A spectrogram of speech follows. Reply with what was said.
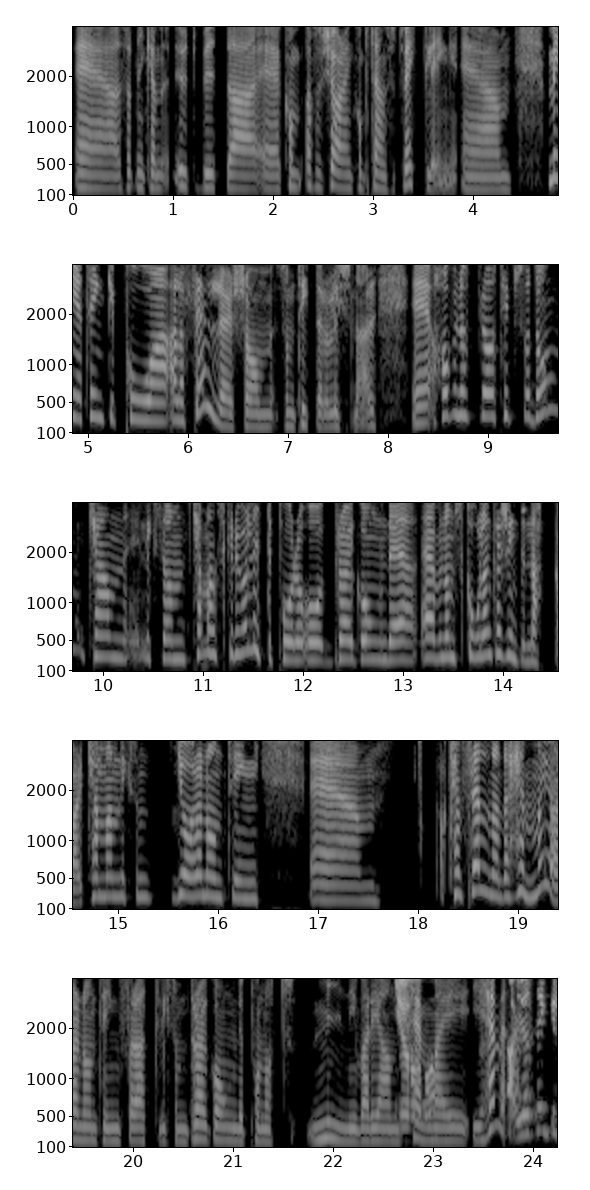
eh, så att ni kan utbyta, eh, kom, alltså köra en kompetensutveckling. Eh, men jag tänker på alla föräldrar som, som tittar och lyssnar. Eh, har vi något bra tips vad de kan, liksom, kan man skruva lite på det och dra igång det, även om skolan kanske inte nappar, kan man liksom göra någonting eh, kan föräldrarna där hemma göra någonting för att liksom dra igång det på något minivariant ja. hemma i, i hemmet? Ja, jag tänker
